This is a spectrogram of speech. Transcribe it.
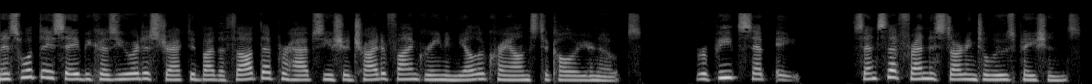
Miss what they say because you are distracted by the thought that perhaps you should try to find green and yellow crayons to color your notes. Repeat step 8. Sense that friend is starting to lose patience.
